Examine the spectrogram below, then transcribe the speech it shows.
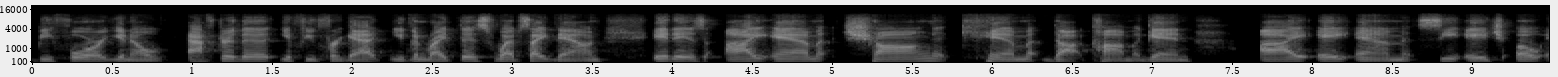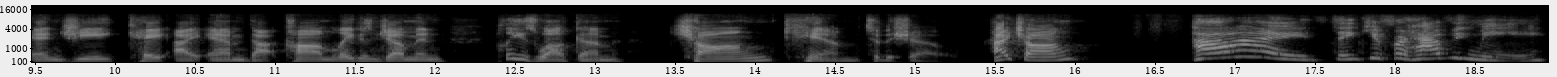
before, you know, after the, if you forget, you can write this website down. It is iamchongkim.com. Again, I A M C H O N G K I M.com. Ladies and gentlemen, please welcome Chong Kim to the show. Hi, Chong. Hi. Thank you for having me.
